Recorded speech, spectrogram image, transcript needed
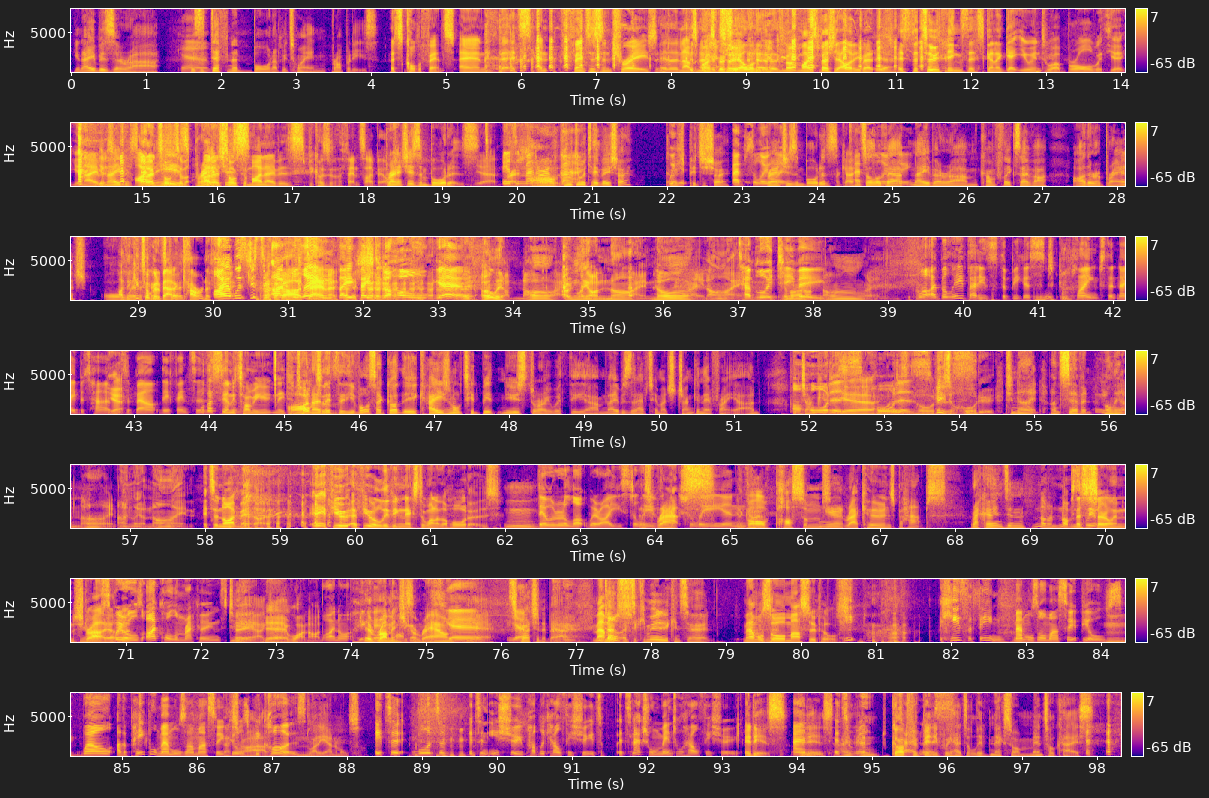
your neighbours are. Uh, yeah. There's a definite border between properties. it's called a fence, and it's and fences and trees. Are the number, It's my are the two- speciality. my, my speciality, but Yeah. it's the two things that's going to get you into a brawl with your your neighbours. neighbours. I don't It talk is. to m- I don't talk to my neighbours because of the fence I built. Branches and borders. yeah, As a branches matter and Oh, of borders. can we do a TV show? we Can we could- picture show? absolutely Branches and borders. Okay. absolutely. It's all about neighbour um, conflicts over either a branch or. I think you're talking fence about a goes. current affair. I was just. I Oh, believe it. they they did a whole yeah It's only on nine. only on nine. Nine. Nine. tabloid TV. nine. Well, I believe that is the biggest complaint that neighbours have Yeah. is about their fences. Well, that's the only time you need to Oh talk no! to them. you've also got the occasional tidbit news story with the um, neighbours that have too much junk in their front yard. The Oh, junkers. hoarders. Yeah. Hoarders. He's a hoarder tonight on seven, only on nine. Only on nine. It's a nightmare though. if you if you were living next to one of the hoarders, mm. There were a lot where I used to there's live rats actually, and involved, possums, Yeah. raccoons, perhaps. Raccoons and Not not necessarily in mm. Australia. squirrels. I call them raccoons too. yeah, okay. yeah, why not? Why not? Who They're cares? rummaging Possums. around. Yeah. yeah, yeah. scratching about. Mammals? It's a community concern. Mammals or marsupials? He- Here's the thing: mammals or marsupials. Mm. Well, are the people mammals or marsupials? right. Because Bloody animals. it's a well, it's a it's an issue, public health issue. It's a it's an actual mental health issue. It is. And it is. and, real and God forbid if we had to live next to a mental case.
